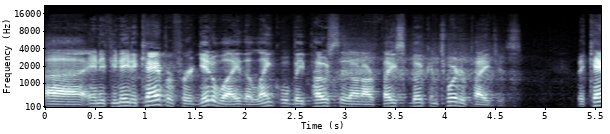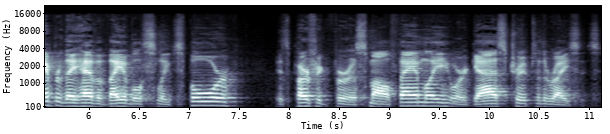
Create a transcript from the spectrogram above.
Uh, and if you need a camper for a getaway, the link will be posted on our Facebook and Twitter pages. The camper they have available sleeps four. It's perfect for a small family or a guy's trip to the races.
